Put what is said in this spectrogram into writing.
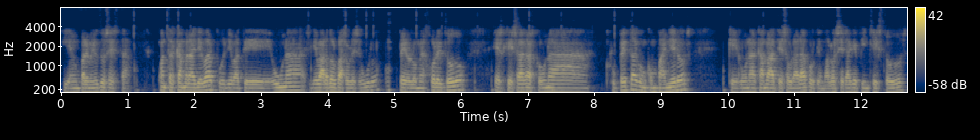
y en un par de minutos está. ¿Cuántas cámaras llevar? Pues llévate una, llevar dos va sobre seguro, pero lo mejor de todo es que salgas con una grupeta, con compañeros, que con una cámara te sobrará porque malo será que pinchéis todos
